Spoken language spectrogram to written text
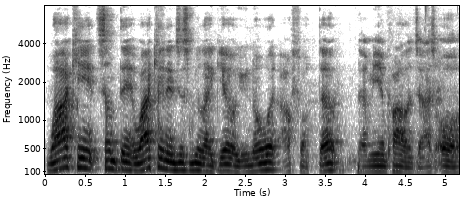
why can't something why can't it just be like yo you know what? I fucked up. Let me apologize. Or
